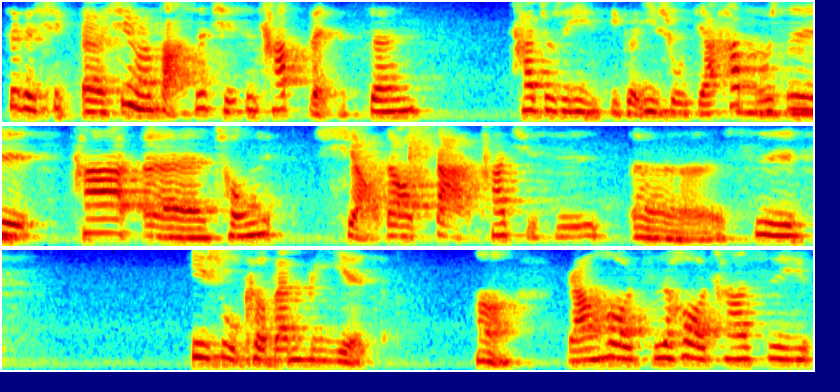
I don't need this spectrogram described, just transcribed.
这个信呃信伦法师其实他本身他就是一一个艺术家，他不是、他呃从小到大，他其实呃是艺术科班毕业的，啊、然后之后他是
